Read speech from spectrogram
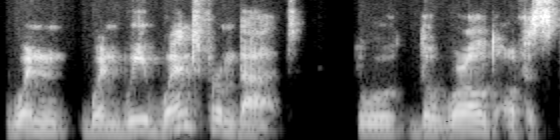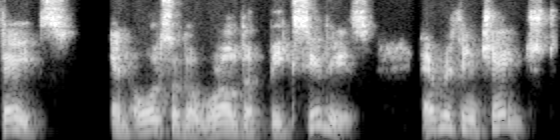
when when we went from that to the world of states and also the world of big cities, everything changed.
